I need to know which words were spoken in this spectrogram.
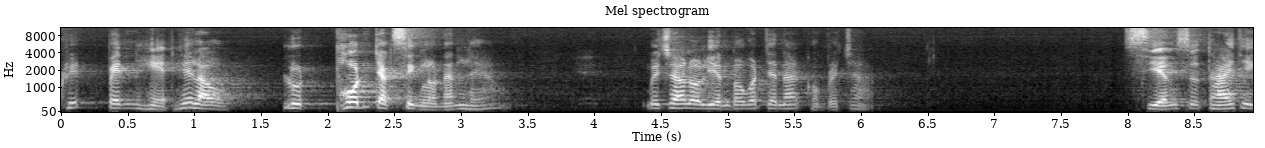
คริสต์เป็นเหตุให้เราหลุดพ้นจากสิ่งเหล่านั้นแล้ว เมื่อเช้าเราเรียนพระวจนะของพระเจ้า เสียงสุดท้ายที่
